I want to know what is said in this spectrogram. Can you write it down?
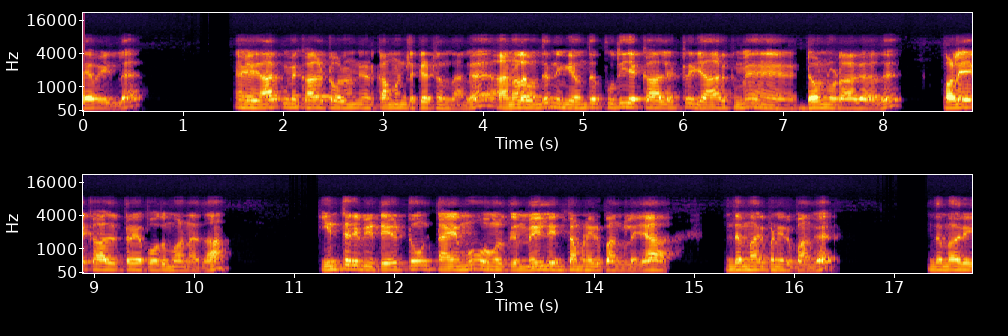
தேவையில்லை யாருக்குமே கால் லெட்ரு வரலன்னு கமெண்ட்டில் கேட்டிருந்தாங்க. அதனால் வந்து நீங்கள் வந்து புதிய கால் லெட்ரு யாருக்குமே டவுன்லோட் ஆகாது. பழைய கால் லெட்டரே போதுமானது தான். இன்டர்வியூ டேட்டும், டைமும் உங்களுக்கு மெயிலில் இன்ஃபார்ம் பண்ணியிருப்பாங்க இல்லையா? இந்த மாதிரி பண்ணியிருப்பாங்க. இந்த மாதிரி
